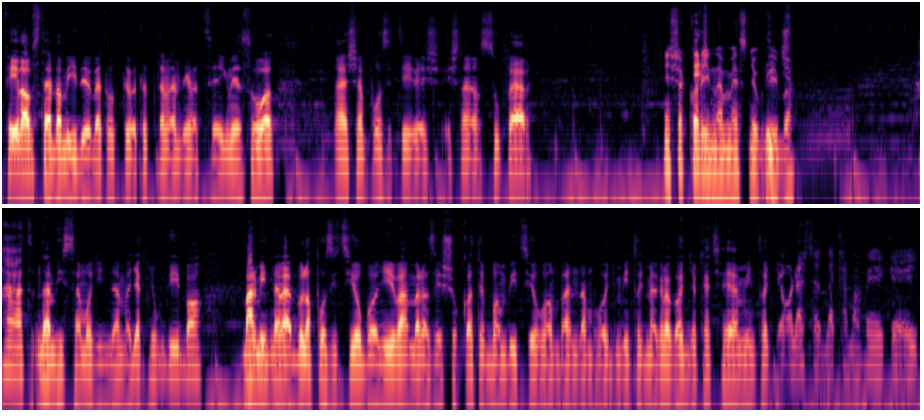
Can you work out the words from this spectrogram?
fél amsterdami időmet ott töltöttem ennél a cégnél, szóval teljesen pozitív és, és nagyon szuper. És akkor És innen mész nyugdíjba. nincs. Hát nem hiszem, hogy innen megyek nyugdíjba, bármint nem ebből a pozícióból nyilván, mert azért sokkal több ambíció van bennem, hogy mint hogy megragadjak egy helyen, mint hogy jó lesz ez nekem a végéig.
